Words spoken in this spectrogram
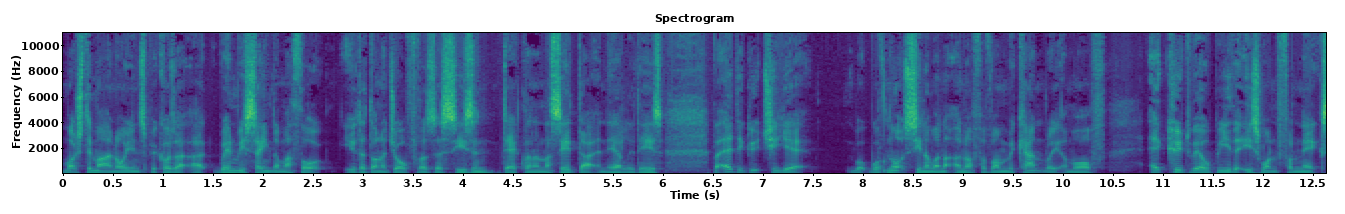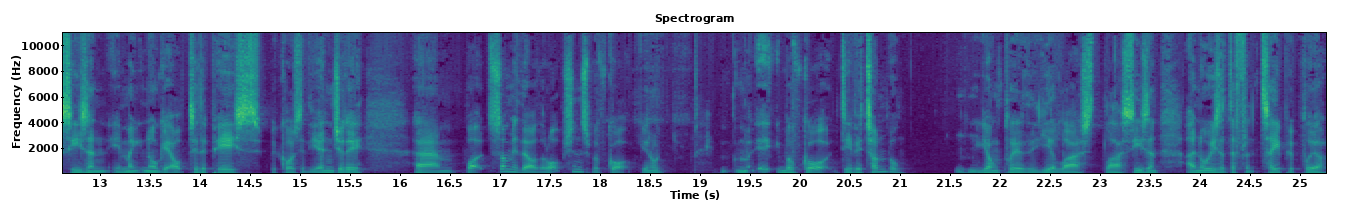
much to my annoyance because I, I, when we signed him, I thought he'd have done a job for us this season, Declan, and I said that in the early days. But Ideguchi, yet we've not seen him enough of him. We can't write him off. It could well be that he's one for next season. He might not get up to the pace because of the injury. Um, but some of the other options we've got, you know, eh, we've got David Turnbull, mm-hmm. young player of the year last last season. I know he's a different type of player.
